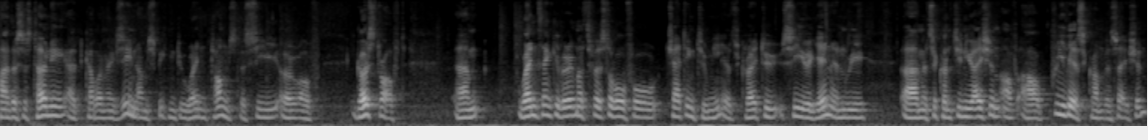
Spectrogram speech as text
Hi, this is Tony at Cover Magazine. I'm speaking to Wayne Toms, the CEO of GhostDraft. Um, Wayne, thank you very much, first of all, for chatting to me. It's great to see you again, and we, um, it's a continuation of our previous conversation.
